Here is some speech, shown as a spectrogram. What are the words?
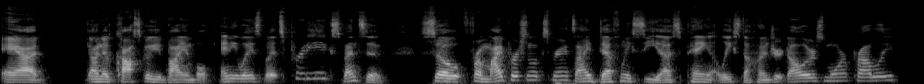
And I know Costco you buy in bulk anyways, but it's pretty expensive. So from my personal experience, I definitely see us paying at least a hundred dollars more probably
